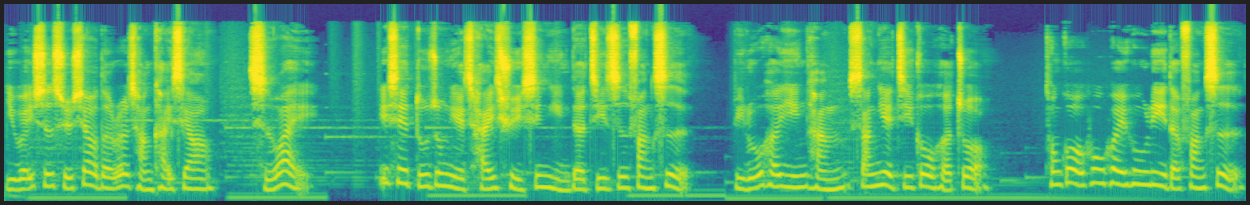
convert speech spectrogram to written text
以维持学校的日常开销。此外，一些独中也采取新颖的集资方式，比如和银行、商业机构合作，通过互惠互利的方式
